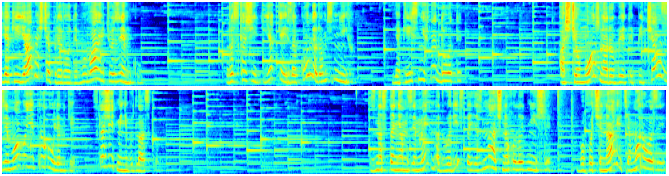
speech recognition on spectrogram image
Які явища природи бувають узимку? Розкажіть, який за кольором сніг? Який сніг на дотик? А що можна робити під час зимової прогулянки? Скажіть мені, будь ласка. З настанням зими на дворі стає значно холодніше, бо починаються морози.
